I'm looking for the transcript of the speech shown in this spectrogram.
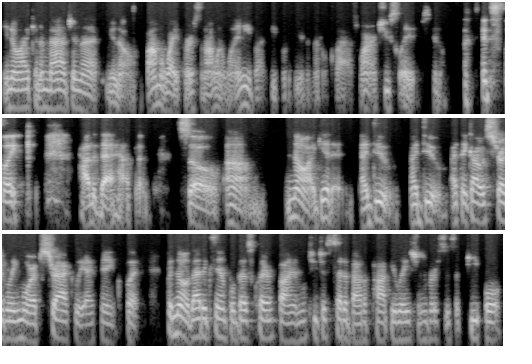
You know, I can imagine that, you know, if I'm a white person, I wouldn't want any black people to be in the middle class. Why aren't you slaves? You know, it's like, how did that happen? So, um, no, I get it. I do. I do. I think I was struggling more abstractly, I think, but but no, that example does clarify and what you just said about a population versus a people,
